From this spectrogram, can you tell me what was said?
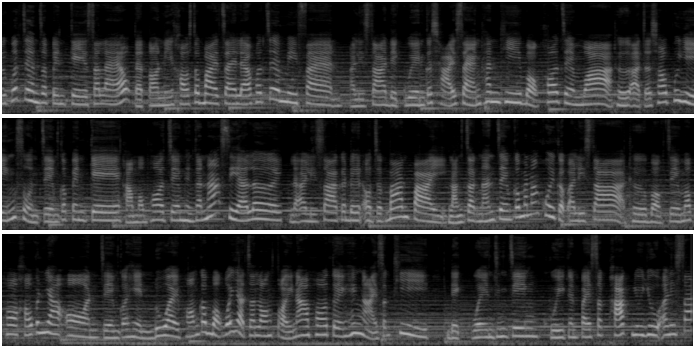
นึกว่าเจมจะเป็นเกย์ซะแล้ว แต่ตอนนี้เขาสบายใจแล้วเพราะเจมมีแฟนอลิซาเด็กเวรก็ฉายแสงทันทีบอกพ่อเจมว่า เธออาจจะชอบผู้หญิง ส่วนเจมก็เป็นเกย์ทำเอาพ่อเจมถึงกันหน้าเสียเลย และอลิซาก็เดินออกจากบ้านไป หลังจากนั้นเจมก็มานั่งคุยกับอลิซาเธอบอกเจมว่าพ่อเขาปัญญาอ่อน เจมก็เห็นด้วย พร้อมกับบอกว่าอยากจะลองต่อยหน้าพ่อตัวเองให้หงายสักที เด็กเวนจริง ๆ คุยกันไปสักพักอยู่ๆอลิซา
